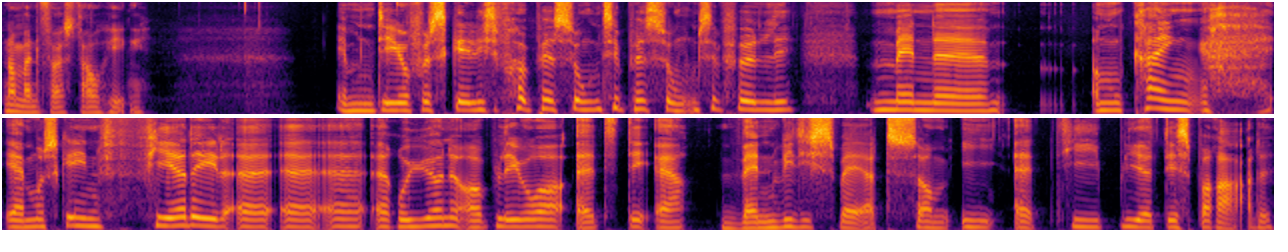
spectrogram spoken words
når man først er afhængig? Jamen, det er jo forskelligt fra person til person selvfølgelig. Men øh, omkring, ja, måske en fjerdedel af, af, af rygerne oplever, at det er vanvittigt svært, som i, at de bliver desperate.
